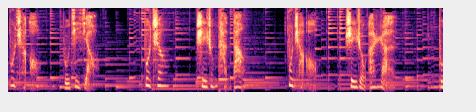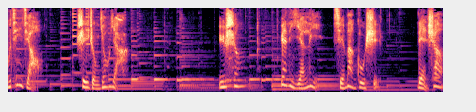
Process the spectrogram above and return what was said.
不吵，不计较。不争是一种坦荡，不吵是一种安然，不计较是一种优雅。余生，愿你眼里写满故事，脸上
